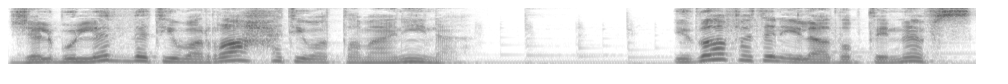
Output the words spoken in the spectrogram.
جلب اللذة والراحة والطمأنينة. إضافة إلى ضبط النفس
